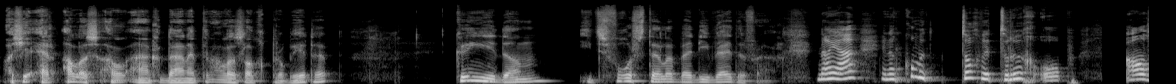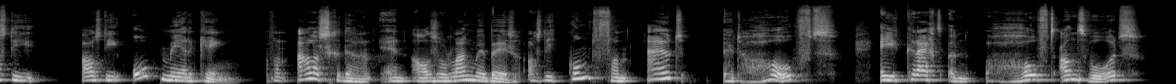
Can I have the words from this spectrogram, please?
Als je er alles al aan gedaan hebt en alles al geprobeerd hebt? Kun je dan iets voorstellen bij die wedervraag? Nou ja, en dan kom ik toch weer terug op, als die, als die opmerking van alles gedaan en al zo lang mee bezig, als die komt vanuit het hoofd en je krijgt een hoofdantwoord,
